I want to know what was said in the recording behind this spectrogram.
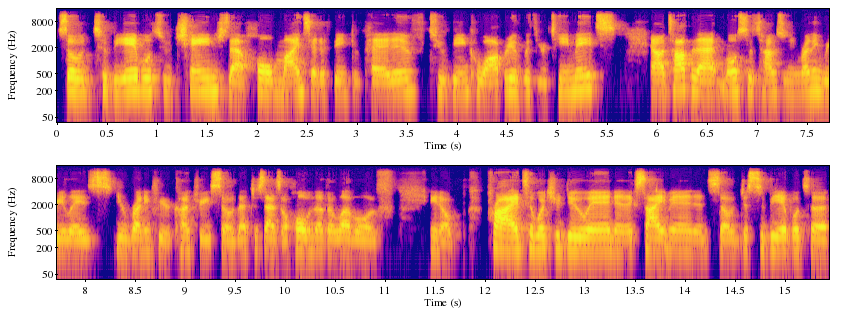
So to be able to change that whole mindset of being competitive to being cooperative with your teammates. And on top of that, most of the times when you're running relays, you're running for your country. So that just adds a whole nother level of, you know, pride to what you're doing and excitement. And so just to be able to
